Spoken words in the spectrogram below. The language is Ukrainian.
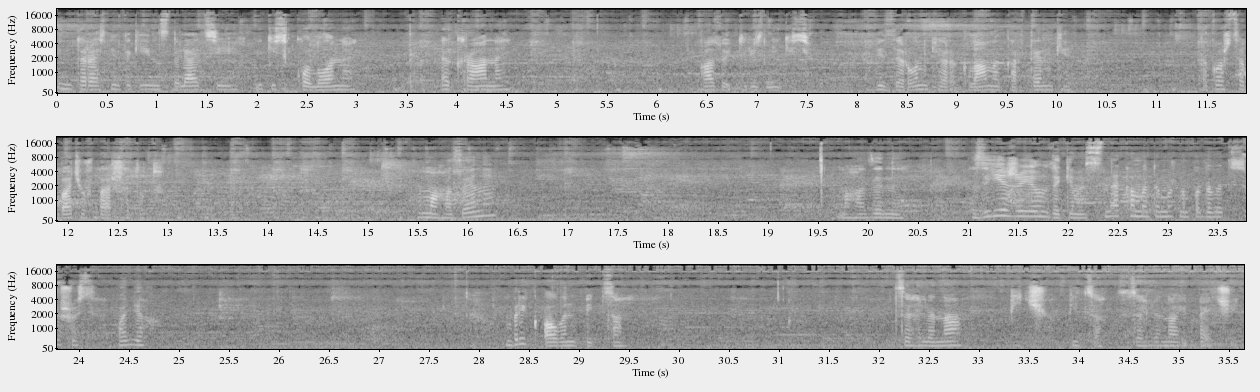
Інтересні такі інсталяції, якісь колони, екрани. Показують різні якісь візерунки, реклами, картинки. Також це бачу вперше тут. Магазини. Магазини з їжею, з якимись снеками, де можна подивитися щось, одяг. Брік Овен піца. Цегляна піч, піца з цегляної печі.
